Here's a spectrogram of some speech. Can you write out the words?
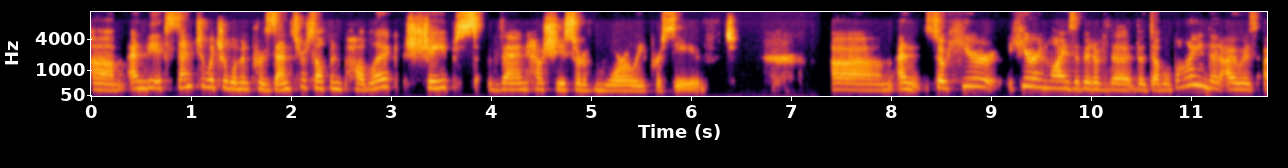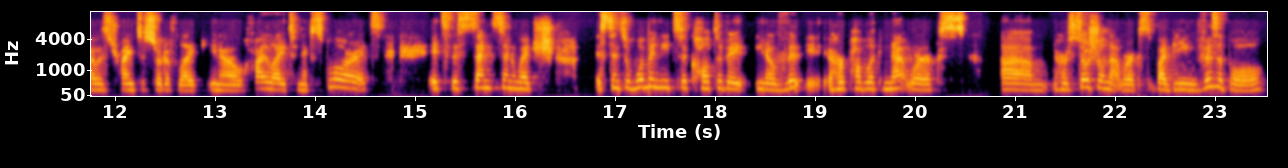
Um, and the extent to which a woman presents herself in public shapes then how she is sort of morally perceived. Um, and so here, herein lies a bit of the the double bind that I was I was trying to sort of like you know highlight and explore. It's it's the sense in which, since a woman needs to cultivate you know vi- her public networks, um, her social networks by being visible,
